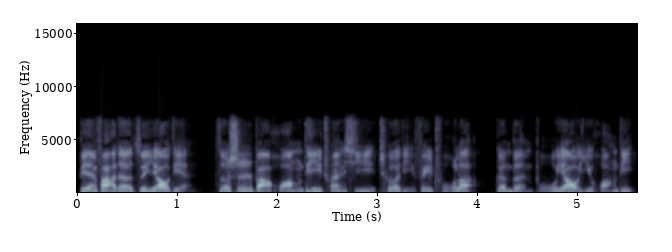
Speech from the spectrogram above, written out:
变法的最要点，则是把皇帝传习彻底废除了，根本不要一皇帝。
